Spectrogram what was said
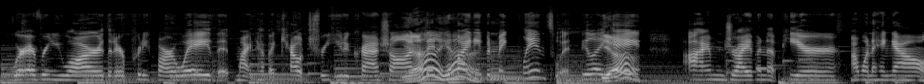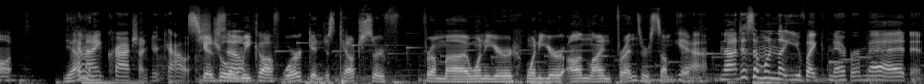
Mm-hmm. wherever you are that are pretty far away that might have a couch for you to crash on. Yeah, that you might even make plans with. Be like, Yeah. hey, I'm driving up here. I want to hang out. Yeah. Can I crash on your couch? Schedule So- a week off work and just couch surf from uh, one of your one of your online friends or something. Yeah, not to someone that you've like never met and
